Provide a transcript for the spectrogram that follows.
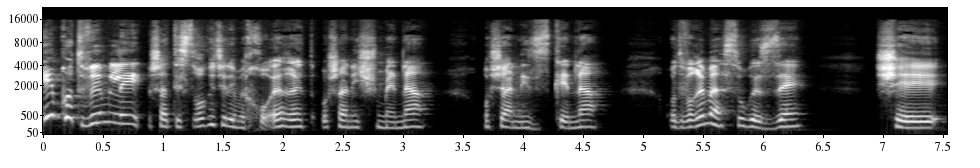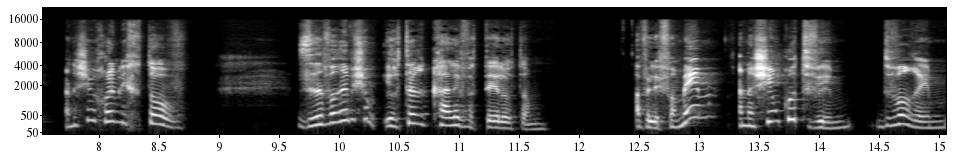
אם כותבים לי שהתסרוקת שלי מכוערת, או שאני שמנה, או שאני זקנה, או דברים מהסוג הזה, שאנשים יכולים לכתוב. זה דברים שיותר קל לבטל אותם. אבל לפעמים אנשים כותבים דברים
